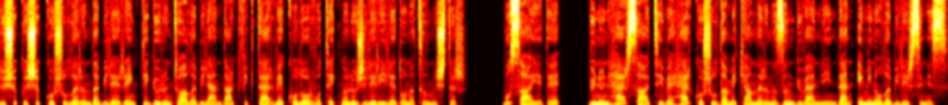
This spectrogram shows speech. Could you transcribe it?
düşük ışık koşullarında bile renkli görüntü alabilen Darkfilter ve ColorView teknolojileriyle donatılmıştır. Bu sayede, günün her saati ve her koşulda mekanlarınızın güvenliğinden emin olabilirsiniz.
